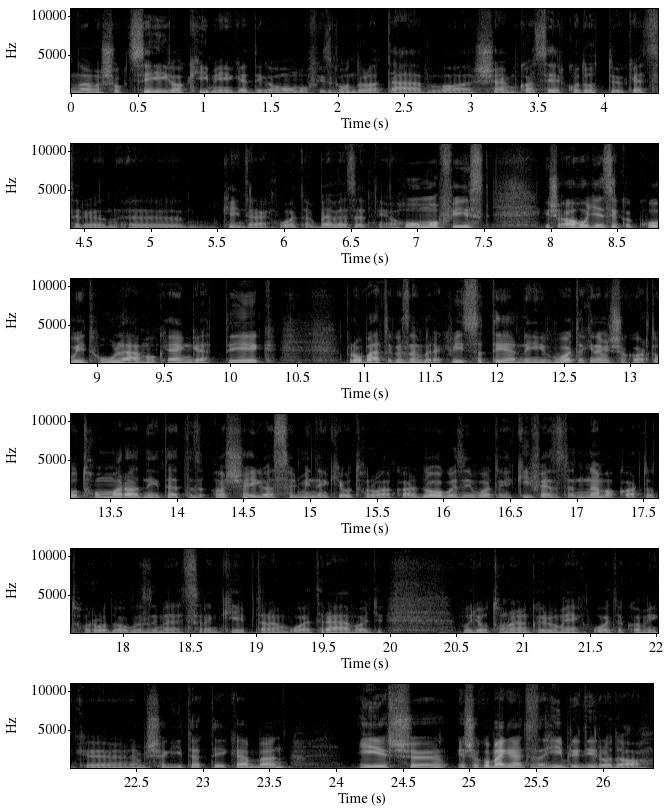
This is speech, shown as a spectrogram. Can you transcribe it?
nagyon sok cég, aki még eddig a home office gondolatával sem kacérkodott, ők egyszerűen kénytelenek voltak bevezetni a home office-t, és ahogy ezek a Covid hullámok engedték, próbáltak az emberek visszatérni, volt, aki nem is akart otthon maradni, tehát az, az se igaz, hogy mindenki otthonról akar dolgozni, volt, aki kifejezetten nem akart otthonról dolgozni, mert egyszerűen képtelen volt rá, vagy, vagy otthon olyan körülmények voltak, amik nem segítették ebben és, és akkor megjelent ez a hibrid iroda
